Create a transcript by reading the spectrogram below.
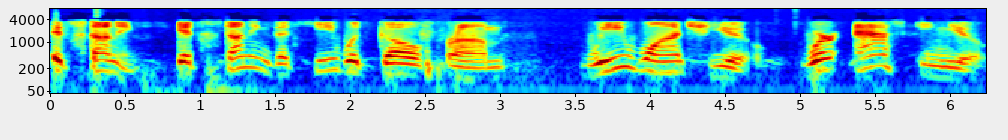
It's stunning. It's stunning that he would go from, we want you, we're asking you,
